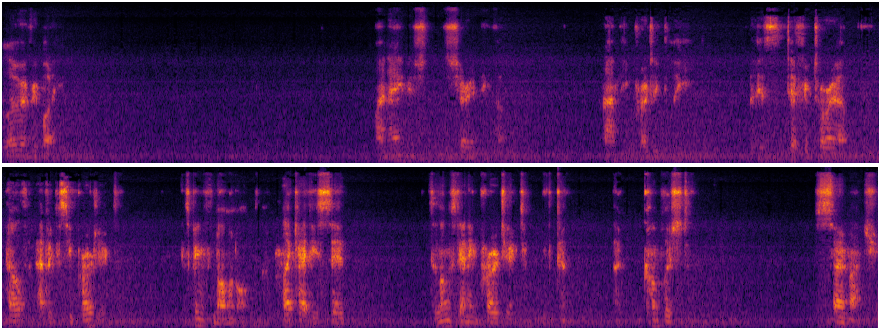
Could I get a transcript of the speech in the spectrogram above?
Hello, everybody. My name is Sherry Beaver. I'm the project lead for this Deaf Victoria Health Advocacy Project. It's been phenomenal. Like Kathy said, it's a long-standing project. We've accomplished so much.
